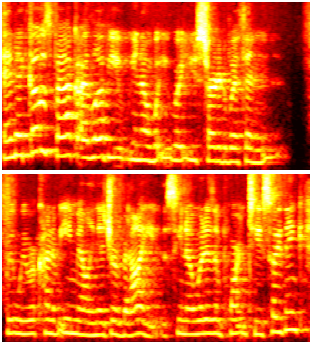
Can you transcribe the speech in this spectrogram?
And it goes back. I love you. You know what, what you started with, and we were kind of emailing is your values. You know what is important to you. So I think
